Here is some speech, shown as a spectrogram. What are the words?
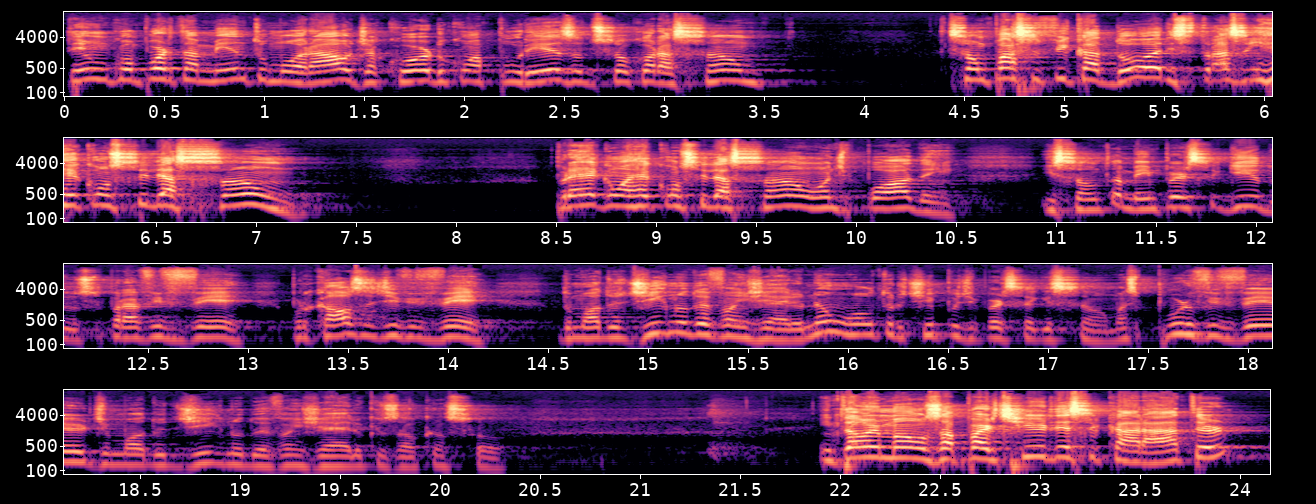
tem um comportamento moral de acordo com a pureza do seu coração, são pacificadores, trazem reconciliação, pregam a reconciliação onde podem e são também perseguidos para viver, por causa de viver do modo digno do Evangelho, não outro tipo de perseguição, mas por viver de modo digno do Evangelho que os alcançou. Então, irmãos, a partir desse caráter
